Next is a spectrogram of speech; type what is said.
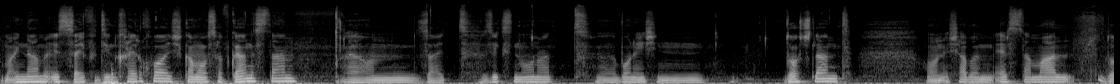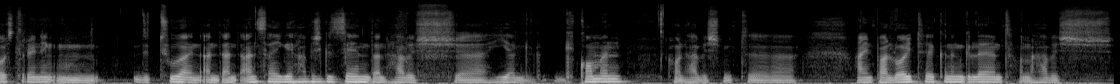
Mein Name ist Saifuddin Khairkhwa, ich komme aus Afghanistan äh, und seit sechs Monaten äh, wohne ich in Deutschland und ich habe im ersten Mal Deutschtraining die Tour in, an der Anzeige habe ich gesehen, dann habe ich äh, hier gekommen und habe ich mit äh, ein paar Leute kennengelernt und habe ich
